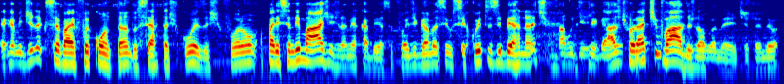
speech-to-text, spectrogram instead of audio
é que à medida que você vai foi contando certas coisas, foram aparecendo imagens na minha cabeça. Foi, digamos assim, os circuitos hibernantes que estavam desligados foram ativados novamente, entendeu?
